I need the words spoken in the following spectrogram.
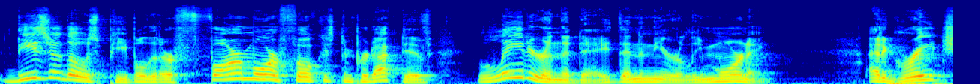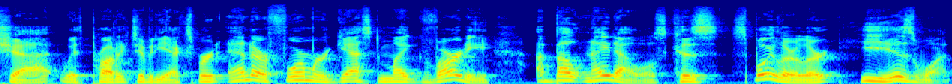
These are those people that are far more focused and productive later in the day than in the early morning. I had a great chat with productivity expert and our former guest Mike Vardy about night owls because, spoiler alert, he is one.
